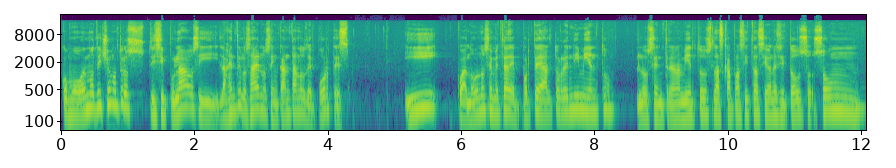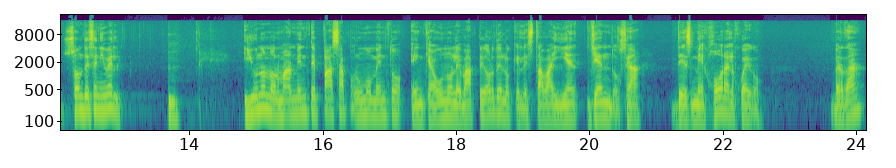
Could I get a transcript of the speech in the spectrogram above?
Como hemos dicho en otros discipulados y la gente lo sabe, nos encantan los deportes. Y cuando uno se mete a deporte de alto rendimiento, los entrenamientos, las capacitaciones y todo so- son, son de ese nivel. Y uno normalmente pasa por un momento en que a uno le va peor de lo que le estaba ye- yendo, o sea, desmejora el juego, ¿verdad?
